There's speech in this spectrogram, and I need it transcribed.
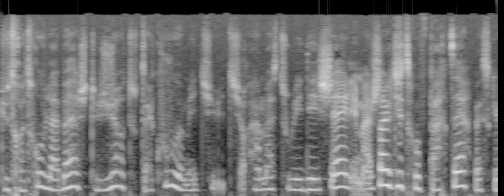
tu te retrouves là-bas, je te jure, tout à coup, mais tu, tu, ramasses tous les déchets, les machins que tu trouves par terre, parce que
